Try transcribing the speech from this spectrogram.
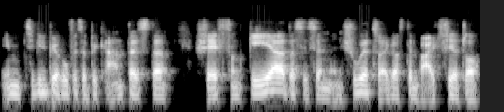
Im Zivilberuf ist er bekannt als der Chef von GEA, das ist ein Schuherzeuger aus dem Waldviertel.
